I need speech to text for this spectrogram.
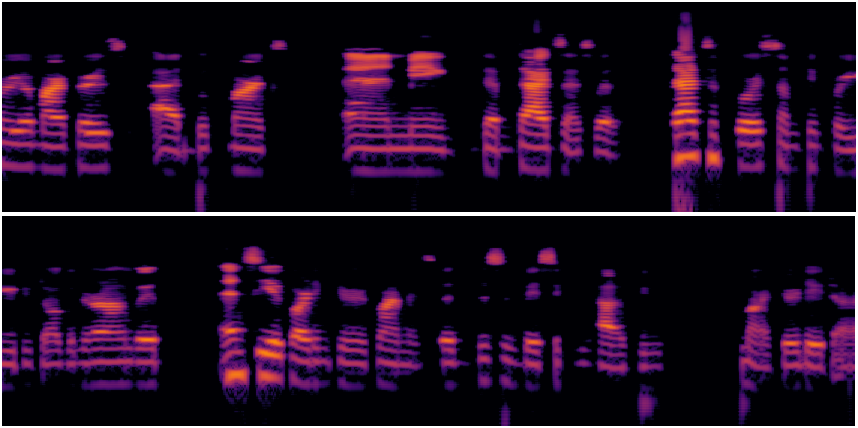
for your markers, add bookmarks, and make them tags as well. That's of course something for you to toggle around with and see according to your requirements. But this is basically how to mark your data,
